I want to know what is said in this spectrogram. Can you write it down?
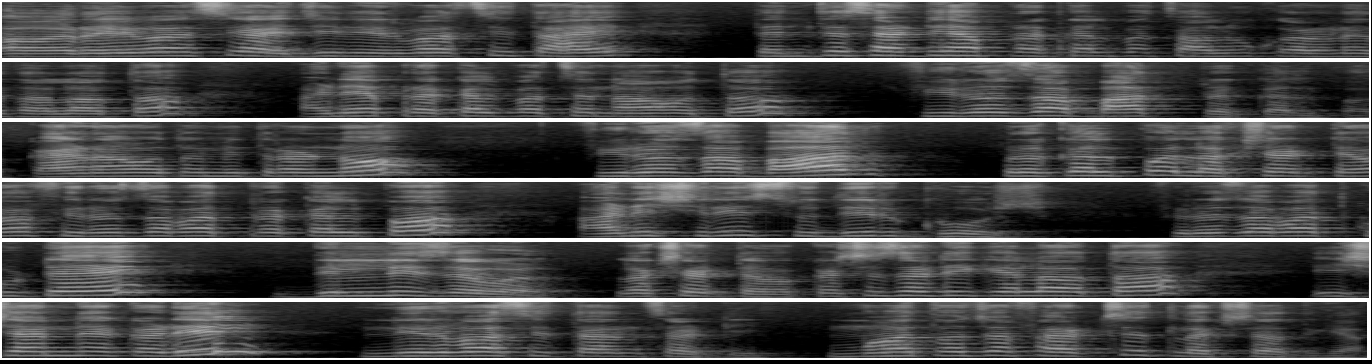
रहिवासी आहे जे निर्वासित आहे त्यांच्यासाठी हा प्रकल्प चालू करण्यात आला होता. आणि या प्रकल्पाचं नाव होतं फिरोजाबाद प्रकल्प. काय नाव होतं मित्रांनो? फिरोजाबाद प्रकल्प लक्षात ठेवा. फिरोजाबाद प्रकल्प आणि श्री सुधीर घोष. फिरोजाबाद कुठे? आहे दिल्लीजवळ. लक्षात ठेवा. कशासाठी केला होता? ईशान्येकडील निर्वासितांसाठी. महत्त्वाच्या फॅक्ट्स आहेत लक्षात घ्या.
